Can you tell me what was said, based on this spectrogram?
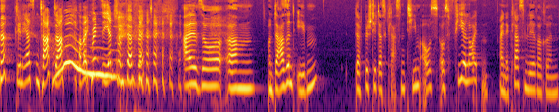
den ersten Tag da, aber ich finde sie jetzt schon perfekt. Also, ähm, und da sind eben, da besteht das Klassenteam aus, aus vier Leuten. Eine Klassenlehrerin,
